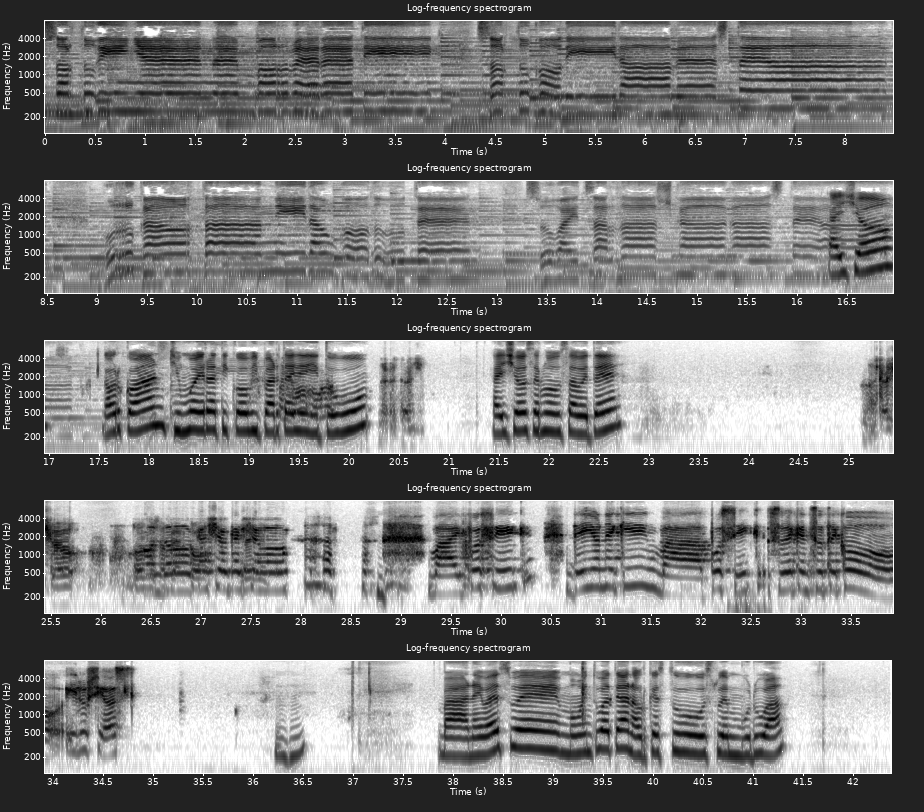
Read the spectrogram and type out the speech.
sortu ginen enborberetik sortuko dira besteak burruka hortan iraungo duten zugaitzardaska gazteak Kaixo, gaurkoan tximua irratiko bi partaide ditugu. Kaixo, zer modu zaudete? Kaixo, Ondo, kaixo, kaixo. bai, pozik, dei honekin, ba, pozik, zuek entzuteko ilusioz. Mhm. Ba, nahi badezue momentu batean aurkeztu zuen burua,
